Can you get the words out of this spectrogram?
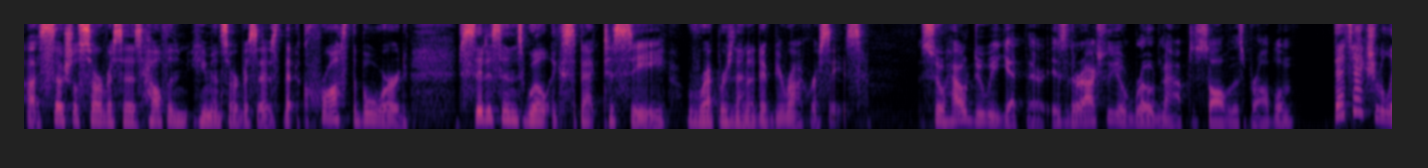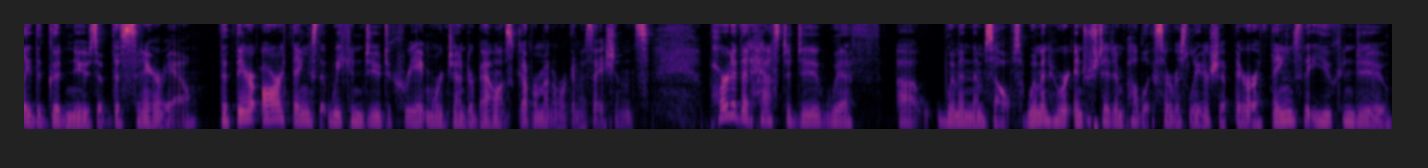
uh, social services, health and human services, that across the board, citizens will expect to see representative bureaucracies. So, how do we get there? Is there actually a roadmap to solve this problem? That's actually the good news of this scenario that there are things that we can do to create more gender balanced government organizations. Part of it has to do with uh, women themselves, women who are interested in public service leadership. There are things that you can do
